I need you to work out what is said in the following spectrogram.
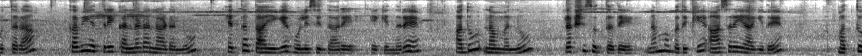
ಉತ್ತರ, ಕವಿಯತ್ರಿ ಕನ್ನಡ ನಾಡನ್ನು ಹೆತ್ತ ತಾಯಿಗೆ ಹೋಲಿಸಿದ್ದಾರೆ, ಏಕೆಂದರೆ ಅದು ನಮ್ಮನ್ನು ರಕ್ಷಿಸುತ್ತದೆ, ನಮ್ಮ ಬದುಕೆ ಆಸರೆಯಾಗಿದೆ ಮತ್ತು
